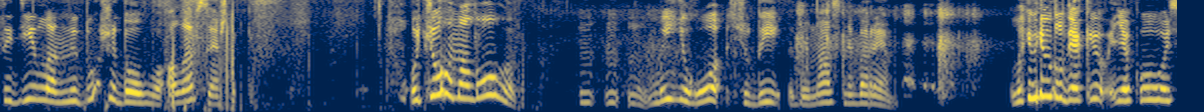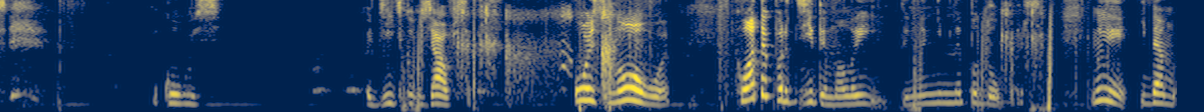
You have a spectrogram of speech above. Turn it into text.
сиділа не дуже довго, але все ж таки. Оцього малого ми його сюди до нас не беремо. Але він тут яки, якогось якогось дідька взявся. Ось знову. Хвати пердіти, малий, ти мені не подобаєшся. Ми йдемо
